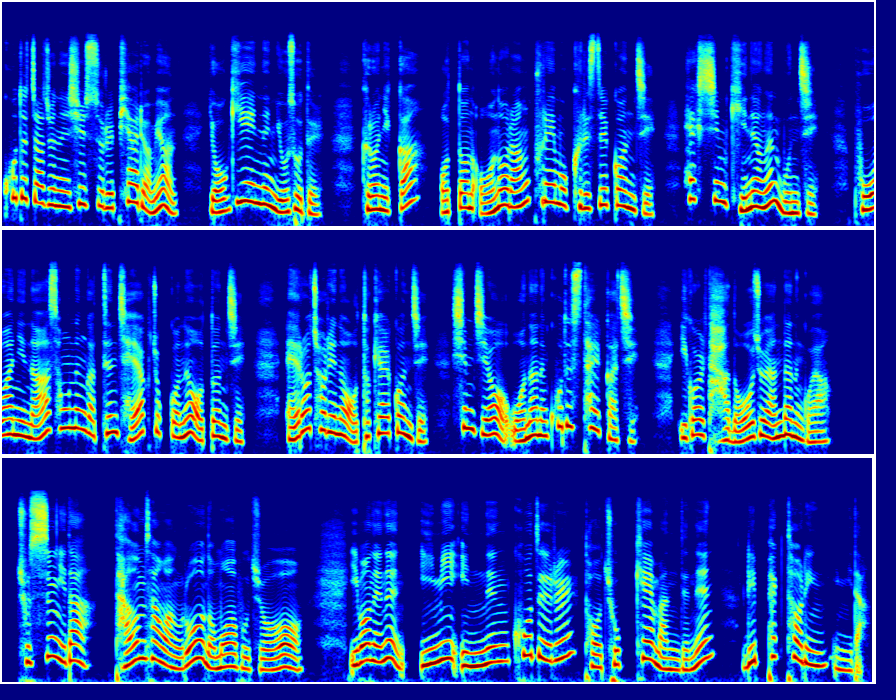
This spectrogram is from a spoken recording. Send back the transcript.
코드 짜주는 실수를 피하려면 여기에 있는 요소들, 그러니까 어떤 언어랑 프레임워크를 쓸 건지, 핵심 기능은 뭔지, 보안이나 성능 같은 제약 조건은 어떤지, 에러 처리는 어떻게 할 건지, 심지어 원하는 코드 스타일까지 이걸 다 넣어줘야 한다는 거야. 좋습니다. 다음 상황으로 넘어와 보죠. 이번에는 이미 있는 코드를 더 좋게 만드는 리팩터링입니다.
